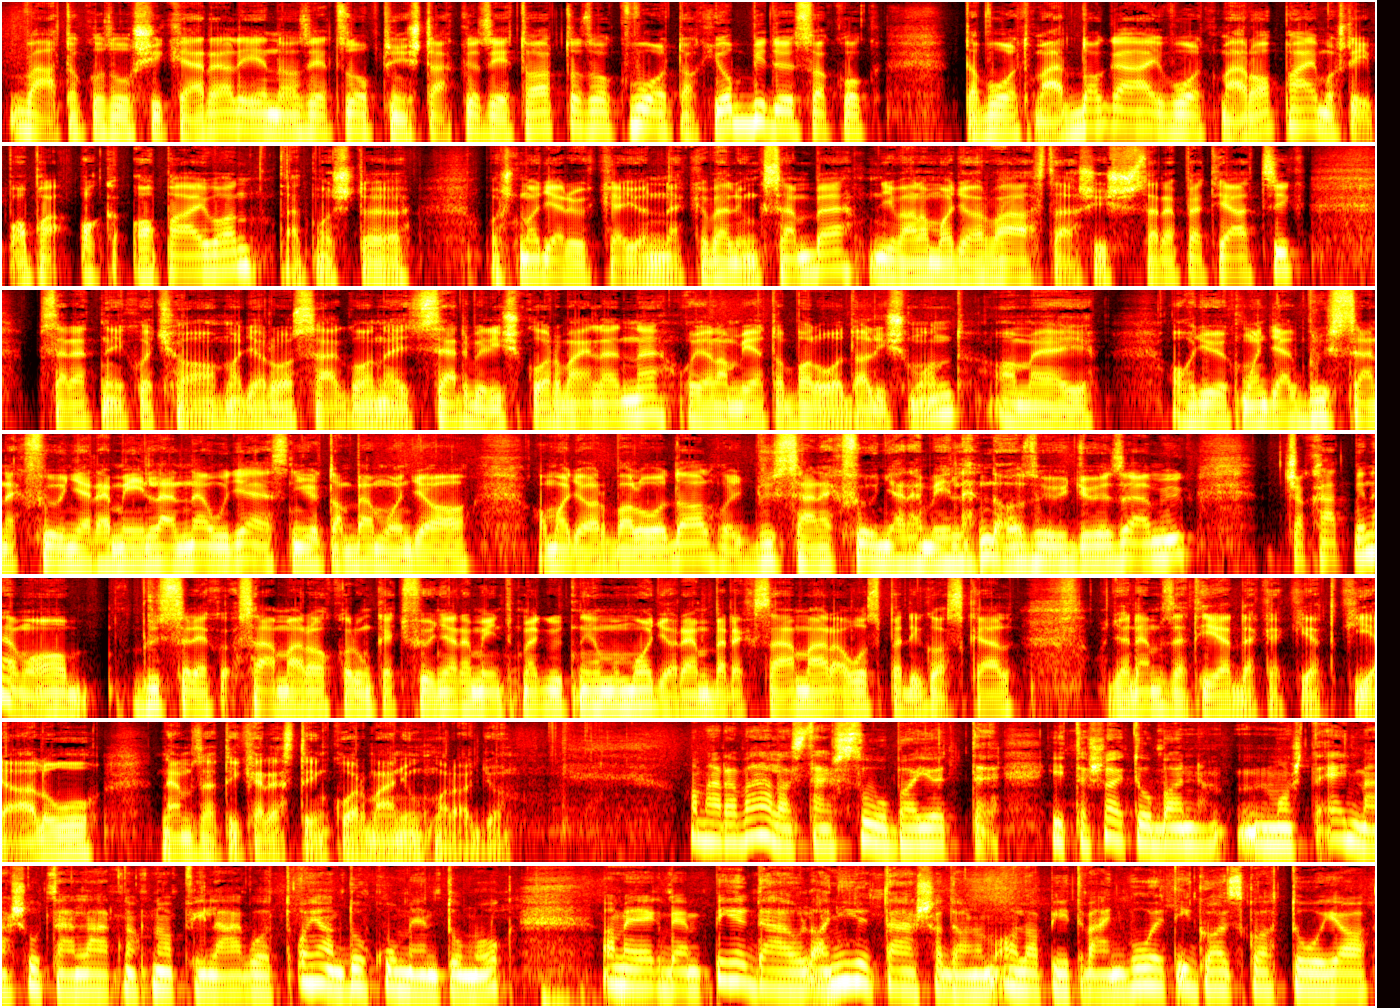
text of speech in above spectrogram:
váltakozó sikerrel, én azért az optimisták közé tartozok, voltak jobb időszakok, de volt már dagály, volt már apály, most épp apá, apály van, tehát most, most nagy erőkkel jönnek velünk szembe, nyilván a magyar választás is szerepet játszik, szeretnék, hogyha Magyarországon egy szervilis kormány lenne, olyan, amilyet a baloldal is mond, amely, ahogy ők mondják, Brüsszelnek főnyeremény lenne, ugye, ezt nyíltan bemondja a, a magyar baloldal, hogy Brüsszelnek főnyeremény lenne az ő győzelmük, csak hát mi nem a brüsszeliek számára akarunk egy főnyereményt megütni, hanem a magyar emberek számára, ahhoz pedig az kell, hogy a nemzeti érdekekért kiálló nemzeti keresztény kormányunk maradjon. Ha már a választás szóba jött, itt a sajtóban most egymás után látnak napvilágot. Olyan dokumentumok, amelyekben például a Nyílt Társadalom Alapítvány volt igazgatója,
